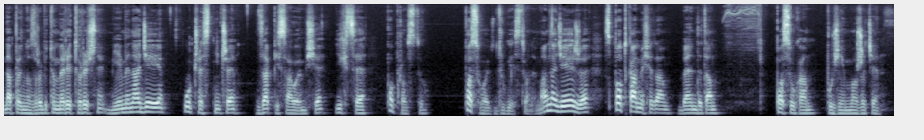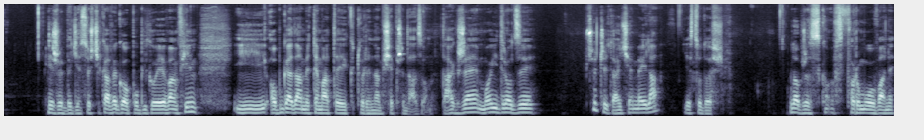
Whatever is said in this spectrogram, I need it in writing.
na pewno zrobi to merytorycznie, miejmy nadzieję, uczestniczę, zapisałem się i chcę po prostu posłuchać drugiej strony. Mam nadzieję, że spotkamy się tam, będę tam, posłucham, później możecie jeżeli będzie coś ciekawego, opublikuję Wam film i obgadamy tematy, które nam się przydadzą. Także, moi drodzy, przeczytajcie maila. Jest to dość dobrze sformułowany.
